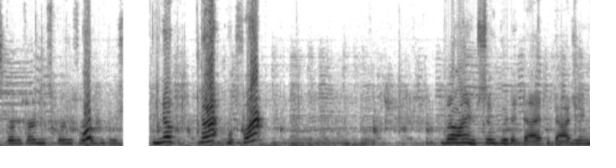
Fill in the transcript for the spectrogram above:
Squirting and farting. Squirting and farting. Pooping. Nope. Ah, what? Bro, I am so good at do- dodging.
